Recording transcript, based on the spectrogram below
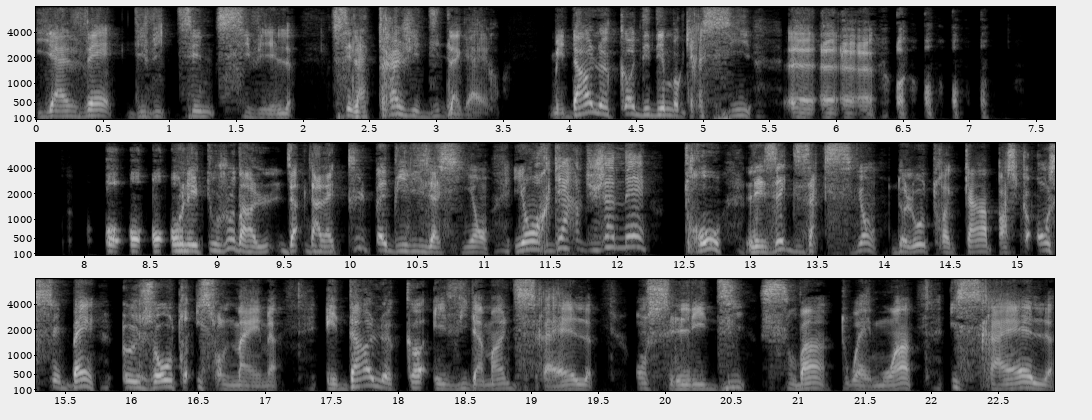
il y avait des victimes civiles. C'est la tragédie de la guerre. Mais dans le cas des démocraties, euh, on, est toujours dans, dans, la culpabilisation et on regarde jamais trop les exactions de l'autre camp parce qu'on sait bien, eux autres, ils sont le même. Et dans le cas, évidemment, d'Israël, on se l'est dit souvent, toi et moi, Israël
